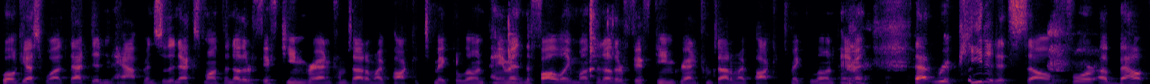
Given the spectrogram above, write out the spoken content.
Well, guess what? That didn't happen. So the next month, another 15 grand comes out of my pocket to make the loan payment. And the following month, another 15 grand comes out of my pocket to make the loan payment. That repeated itself for about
